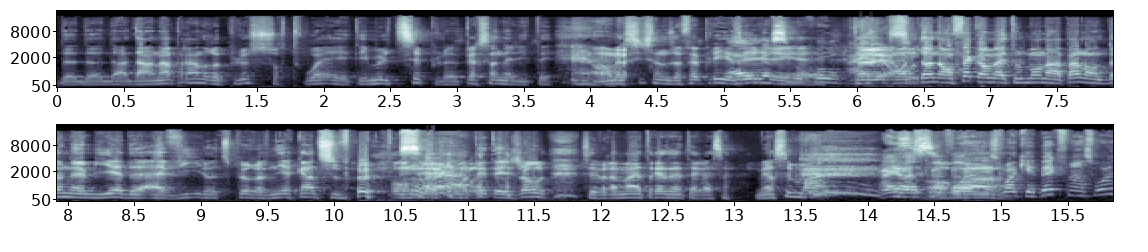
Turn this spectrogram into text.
de- de- d'en d'en apprendre plus sur toi et tes multiples personnalités. Alors, merci, ça nous a fait plaisir. Hey, merci et, beaucoup. t'as- Hey, on, merci. te donne, on fait comme tout le monde en parle, on te donne un billet de, à vie. Là. Tu peux revenir quand tu veux pour nous raconter tes choses. C'est vraiment très intéressant. Merci beaucoup. Hey, on, se- on voit à Québec, François?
